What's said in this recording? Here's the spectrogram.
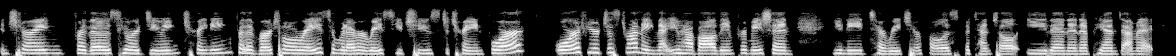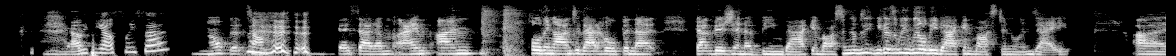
ensuring for those who are doing training for the virtual race or whatever race you choose to train for or if you're just running that you have all the information you need to reach your fullest potential even in a pandemic yep. anything else lisa nope that sounds like i said i'm i'm i'm holding on to that hope and that that vision of being back in Boston because we will be back in Boston one day. Uh,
